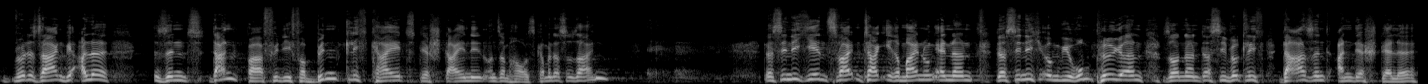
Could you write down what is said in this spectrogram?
würde sagen, wir alle sind dankbar für die Verbindlichkeit der Steine in unserem Haus. Kann man das so sagen? dass sie nicht jeden zweiten Tag ihre Meinung ändern, dass sie nicht irgendwie rumpilgern, sondern dass sie wirklich da sind an der Stelle.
